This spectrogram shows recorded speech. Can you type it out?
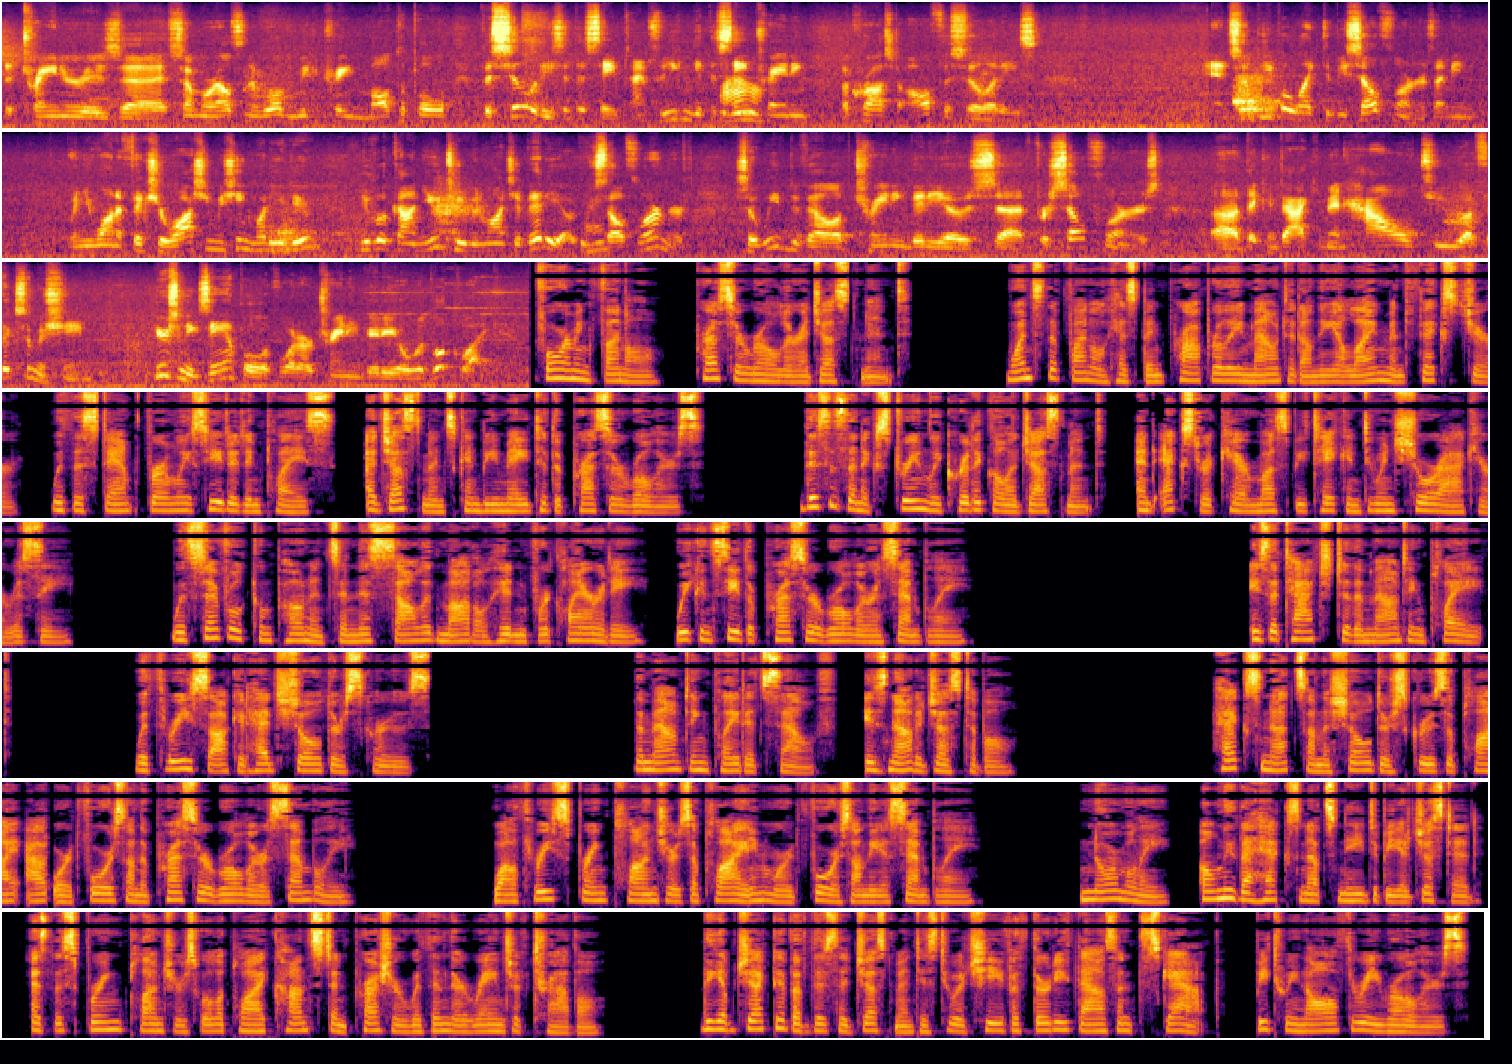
the trainer is uh, somewhere else in the world and we can train multiple facilities at the same time. So you can get the wow. same training across all facilities. And some people like to be self-learners. I mean, when you want to fix your washing machine, what do you do? You look on YouTube and watch a video. You're self-learners. So we've developed training videos uh, for self-learners uh, that can document how to uh, fix a machine. Here's an example of what our training video would look like. Forming funnel, presser roller adjustment. Once the funnel has been properly mounted on the alignment fixture, with the stamp firmly seated in place, adjustments can be made to the presser rollers. This is an extremely critical adjustment, and extra care must be taken to ensure accuracy. With several components in this solid model hidden for clarity, we can see the presser roller assembly is attached to the mounting plate with three socket head shoulder screws. The mounting plate itself is not adjustable. Hex nuts on the shoulder screws apply outward force on the presser roller assembly, while three spring plungers apply inward force on the assembly. Normally, only the hex nuts need to be adjusted, as the spring plungers will apply constant pressure within their range of travel. The objective of this adjustment is to achieve a 30 thousandths gap between all three rollers.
